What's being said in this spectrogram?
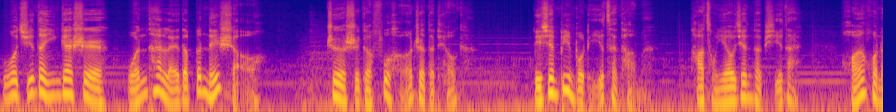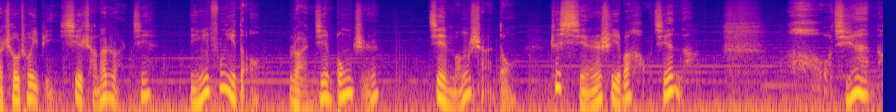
我觉得应该是文泰来的奔雷手。这是个复合者的调侃。李炫并不理睬他们，他从腰间的皮带缓缓地抽出一柄细长的软剑，迎风一抖。软剑绷直，剑芒闪动，这显然是一把好剑呐！好剑呐！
